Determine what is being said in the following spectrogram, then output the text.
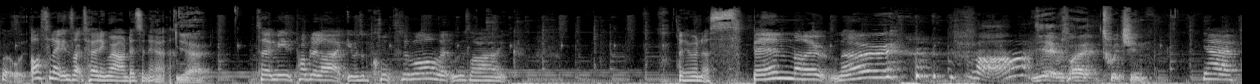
Well, oscillating's like turning around, isn't it? yeah. So it means probably like it was uncomfortable. It was like doing a spin. I don't know. What? Yeah, it was like twitching. yeah,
